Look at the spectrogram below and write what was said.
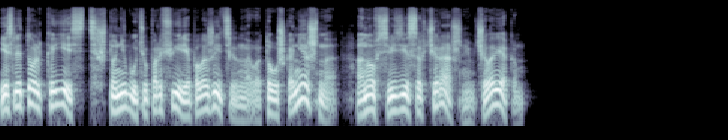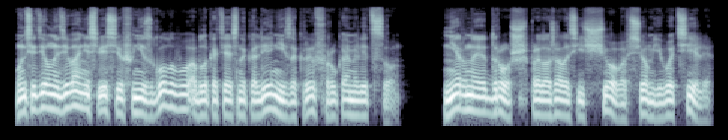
если только есть что-нибудь у Порфирия положительного, то уж, конечно, оно в связи со вчерашним человеком. Он сидел на диване, свесив вниз голову, облокотясь на колени и закрыв руками лицо. Нервная дрожь продолжалась еще во всем его теле.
